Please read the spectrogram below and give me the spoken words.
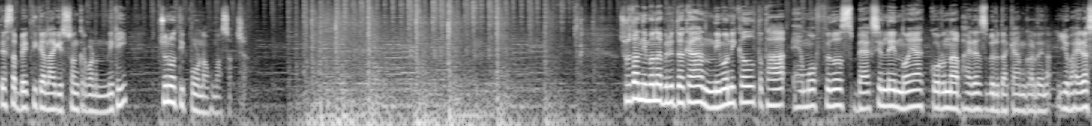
त्यस्ता व्यक्तिका लागि सङ्क्रमण निकै चुनौतीपूर्ण हुन सक्छ। श्रोता निमोना विरुद्धका निमोनिकल तथा हेमोफिलस भ्याक्सिनले नयाँ कोरोना भाइरस विरुद्ध काम गर्दैन। यो भाइरस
